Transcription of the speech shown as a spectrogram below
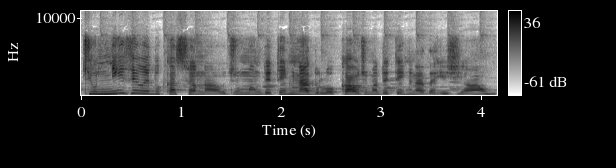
que o nível educacional de um determinado local, de uma determinada região,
